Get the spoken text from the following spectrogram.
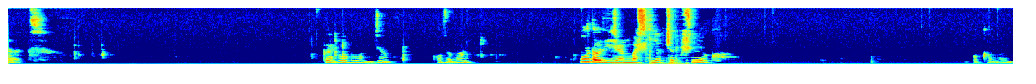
Evet. Galiba bulamayacağım. O zaman burada arayacağım. Başka yapacak bir şey yok. Bakalım.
